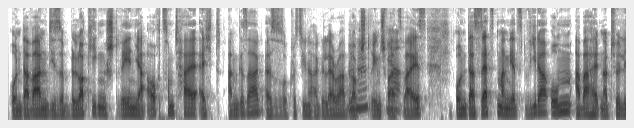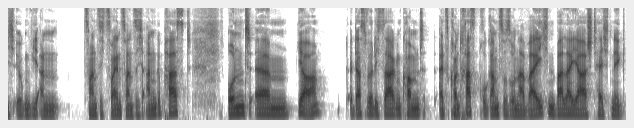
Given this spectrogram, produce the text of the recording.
Und da waren diese blockigen Strähnen ja auch zum Teil echt angesagt. Also so Christina Aguilera, Blocksträhnen, Mhm, ja. schwarz-weiß. Und das setzt man jetzt wieder um, aber halt natürlich irgendwie an 2022 angepasst. Und ähm, ja, das würde ich sagen, kommt als Kontrastprogramm zu so einer weichen Balayage-Technik,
